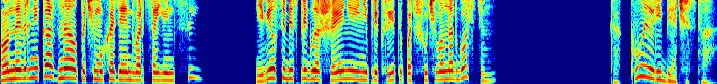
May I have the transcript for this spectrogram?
Он наверняка знал, почему хозяин дворца Юньцы явился без приглашения и неприкрыто подшучивал над гостем. Какое ребячество!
